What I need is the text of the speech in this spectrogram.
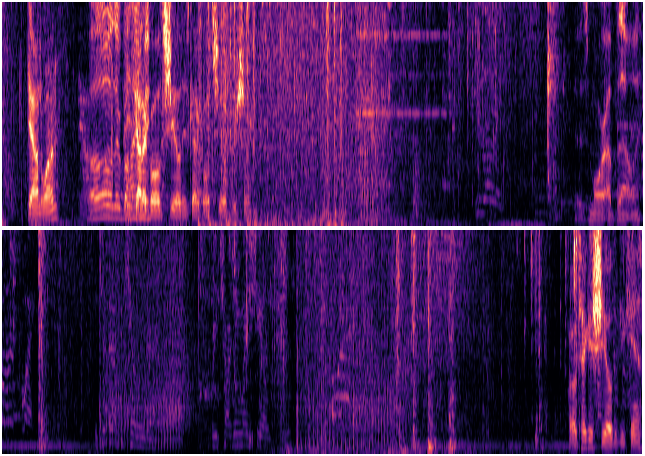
though. Down one. Oh, they're behind He's got me. a gold shield. He's got a gold shield for sure. There's more up that way. This way. We took out the kill leader. Recharging my shields. Oh, take his shield if you can.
